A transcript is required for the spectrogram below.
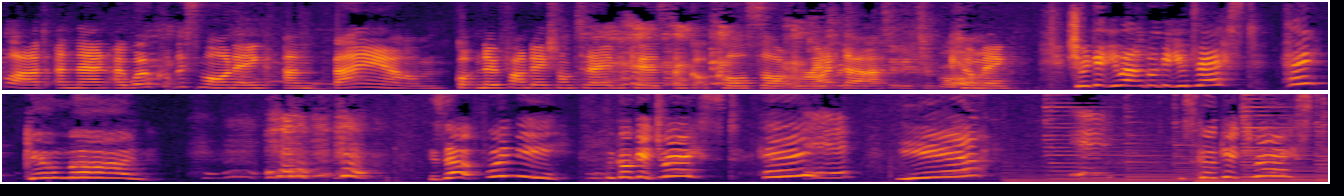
glad and then I woke up this morning and bam, got no foundation on today because I've got a cold sore right there coming. Should we get you out and go get you dressed? Hey, come on. Is that funny? We go get dressed. Hey? Yeah? Let's go get dressed.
